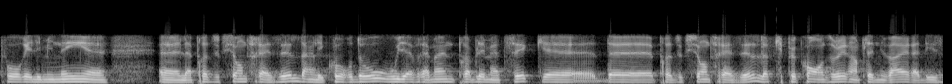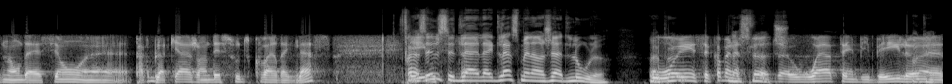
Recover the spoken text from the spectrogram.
pour éliminer euh, la production de fraisiles dans les cours d'eau où il y a vraiment une problématique euh, de production de fraisiles qui peut conduire en plein hiver à des inondations euh, par blocage en dessous du couvert de glace. Fragile, c'est de la, glace mélangée à de l'eau, là. oui, c'est comme une espèce de imbibé, là.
